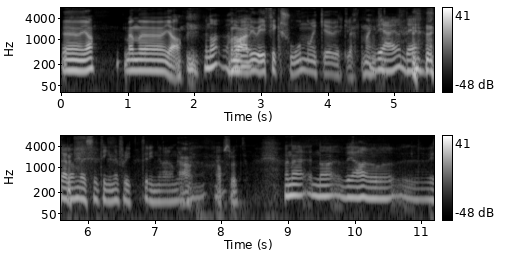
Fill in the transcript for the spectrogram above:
Eh, Ja. Men uh, ja. Men nå, Men nå er vi jo i fiksjon og ikke i virkeligheten, Vi er jo det, selv om disse tingene flyter inn i hverandre. Ja, Absolutt. Men eh, nå, vi har jo vi,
